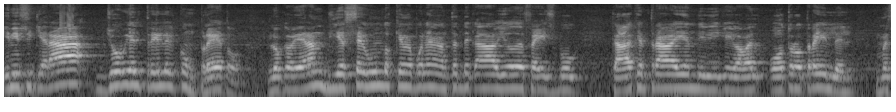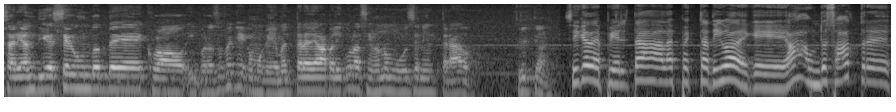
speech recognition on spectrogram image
y ni siquiera yo vi el trailer completo. Lo que vi eran 10 segundos que me ponían antes de cada video de Facebook. Cada vez que entraba ahí en DV que iba a ver otro trailer, me salían 10 segundos de crawl. Y por eso fue que como que yo me enteré de la película, si no, no me hubiese ni enterado. Cristian. Sí que despierta la expectativa de que, ah, un desastre,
